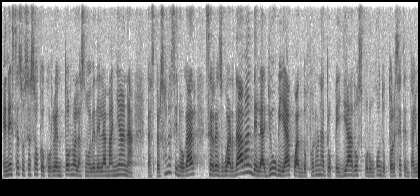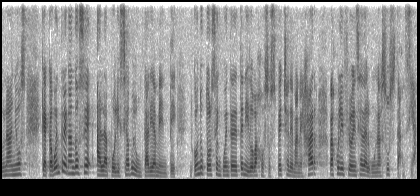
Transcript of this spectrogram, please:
en este suceso que ocurrió en torno a las 9 de la mañana. Las personas sin hogar se resguardaban de la lluvia cuando fueron atropellados por un conductor de 71 años que acabó entregándose a la policía voluntariamente. El conductor se encuentra detenido bajo sospecha de manejar bajo la influencia de alguna sustancia.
